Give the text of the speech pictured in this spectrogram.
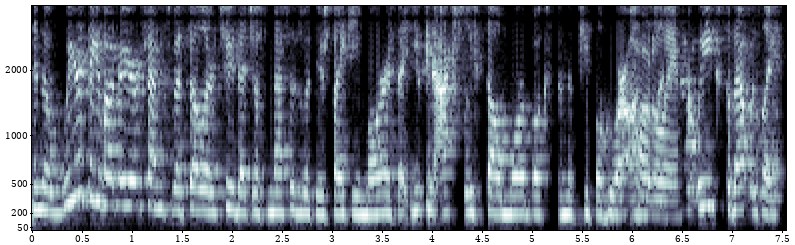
And the weird thing about New York Times bestseller, too, that just messes with your psyche more is that you can actually sell more books than the people who are on totally. the list that week. So that was like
